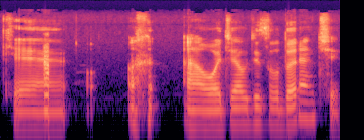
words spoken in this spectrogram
Que é a ode ao desodorante.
